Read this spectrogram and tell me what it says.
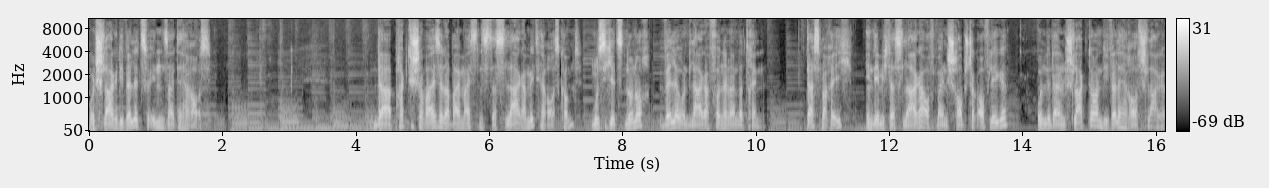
und schlage die Welle zur Innenseite heraus. Da praktischerweise dabei meistens das Lager mit herauskommt, muss ich jetzt nur noch Welle und Lager voneinander trennen. Das mache ich, indem ich das Lager auf meinen Schraubstock auflege und mit einem Schlagdorn die Welle herausschlage.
